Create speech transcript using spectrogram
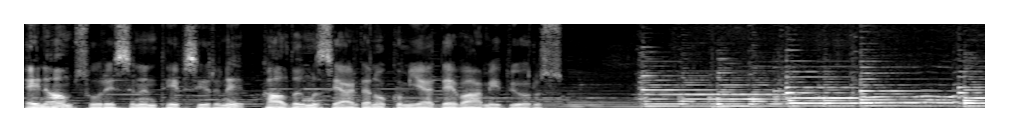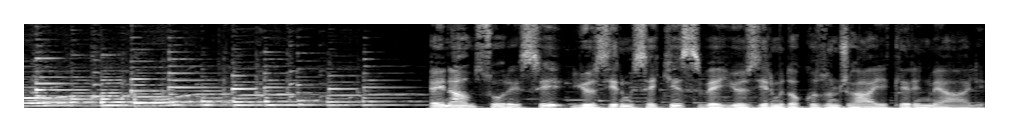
En'am suresinin tefsirini kaldığımız yerden okumaya devam ediyoruz. En'am suresi 128 ve 129. ayetlerin meali.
